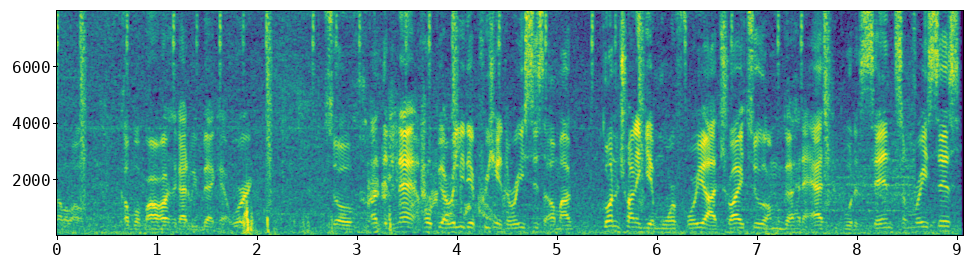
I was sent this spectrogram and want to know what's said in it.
So about a couple of hours I gotta be back at work. So other than that, I hope y'all really did appreciate the races. Um, I'm to try to get more for you. I try to. I'm gonna go ahead and ask people to send some races,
